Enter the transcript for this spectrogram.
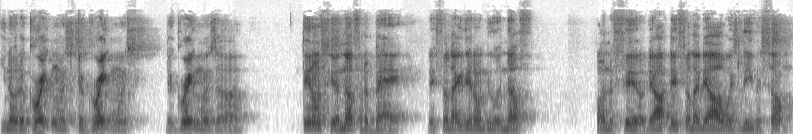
you know, the great ones, the great ones, the great ones, uh, they don't see enough of the bag. They feel like they don't do enough on the field. They they feel like they're always leaving something.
